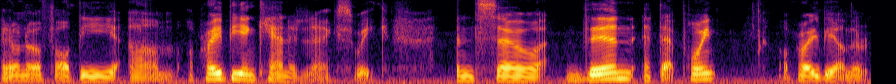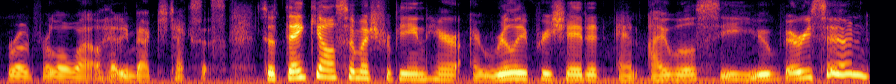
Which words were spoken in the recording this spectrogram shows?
I don't know if I'll be um, I'll probably be in Canada next week. And so then at that point, I'll probably be on the road for a little while heading back to Texas. So thank you all so much for being here. I really appreciate it, and I will see you very soon.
